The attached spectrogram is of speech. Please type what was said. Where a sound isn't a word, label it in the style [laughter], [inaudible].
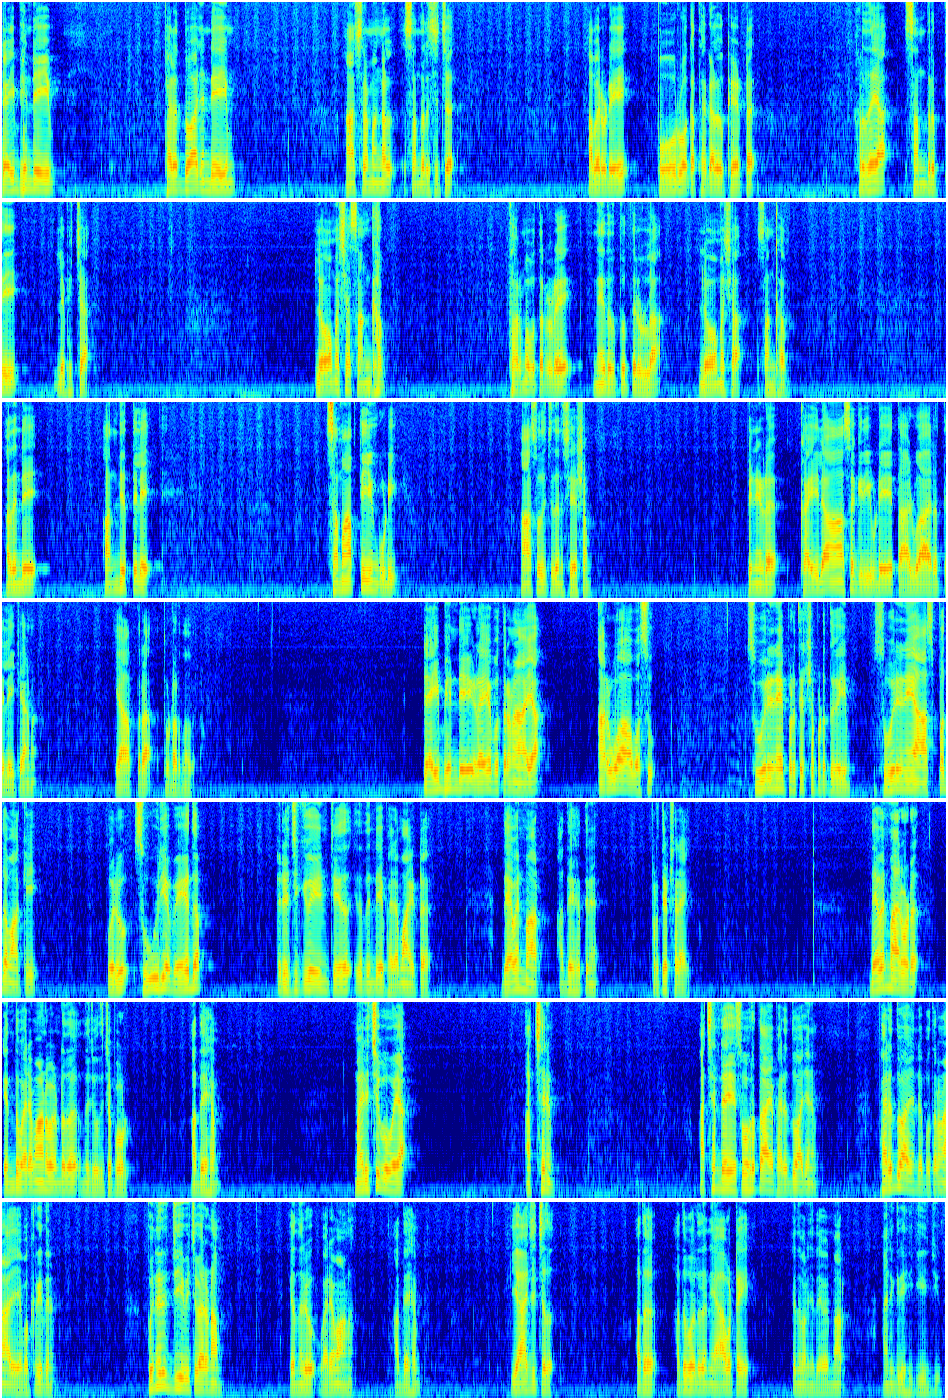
രൈഭ്യന്റെയും ഭരദ്വാജന്റെയും ആശ്രമങ്ങൾ സന്ദർശിച്ച് അവരുടെ പൂർവകഥകൾ കേട്ട് ഹൃദയ സംതൃപ്തി ലഭിച്ച ലോമശ സംഘം ധർമ്മപുത്രരുടെ നേതൃത്വത്തിലുള്ള ലോമശ സംഘം അതിന്റെ അന്ത്യത്തിലെ സമാപ്തിയും കൂടി ആസ്വദിച്ചതിന് ശേഷം പിന്നീട് കൈലാസഗിരിയുടെ താഴ്വാരത്തിലേക്കാണ് യാത്ര തുടർന്നത്. രൈഭ്യന്റെ ഇളയപുത്രനായ അർവാവസു സൂര്യനെ പ്രത്യക്ഷപ്പെടുത്തുകയും സൂര്യനെ ആസ്പദമാക്കി ഒരു സൂര്യവേദം രചിക്കുകയും ചെയ്തതിന്റെ ഫലമായിട്ട് ദേവന്മാർ അദ്ദേഹത്തിന് പ്രത്യക്ഷരായി. ദേവന്മാരോട് എന്ത് വരമാണ് വേണ്ടത് എന്ന് ചോദിച്ചപ്പോൾ അദ്ദേഹം മരിച്ചുപോയ അച്ഛനും അച്ഛന്റെ സുഹൃത്തായ ഭരദ്വാജനും ഭരദ്വാജന്റെ പുത്രനായ യവക്രീതനും പുനരുജ്ജീവിച്ച് വരണം എന്നൊരു വരമാണ് അദ്ദേഹം യാചിച്ചത്. അത് അതുപോലെ തന്നെ ആവട്ടെ എന്ന് പറഞ്ഞ് ദേവന്മാർ അനുഗ്രഹിക്കുകയും ചെയ്തു.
